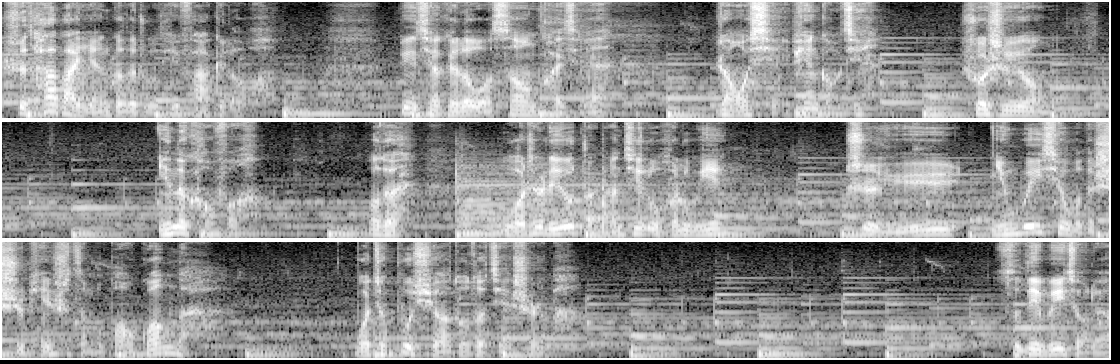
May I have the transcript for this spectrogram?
是他把严格的主题发给了我，并且给了我三万块钱，让我写一篇稿件，说是用您的口风。哦，对，我这里有转账记录和录音。至于您威胁我的视频是怎么曝光的，我就不需要多做解释了吧。此地不宜久留。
